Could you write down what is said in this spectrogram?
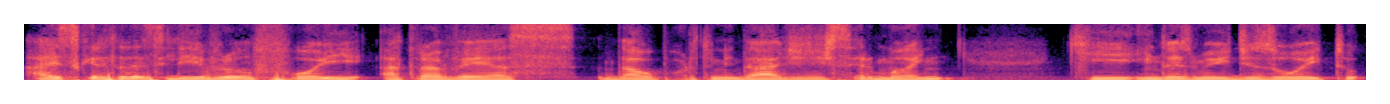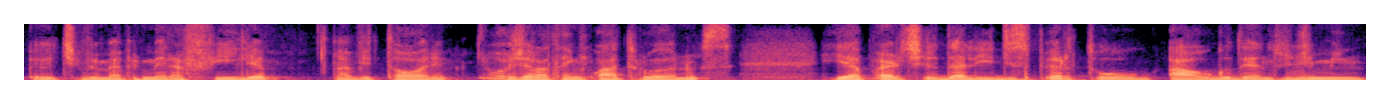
A escrita desse livro foi através da oportunidade de ser mãe, que em 2018 eu tive minha primeira filha, a Vitória. Hoje ela tem quatro anos. E a partir dali despertou algo dentro de mim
